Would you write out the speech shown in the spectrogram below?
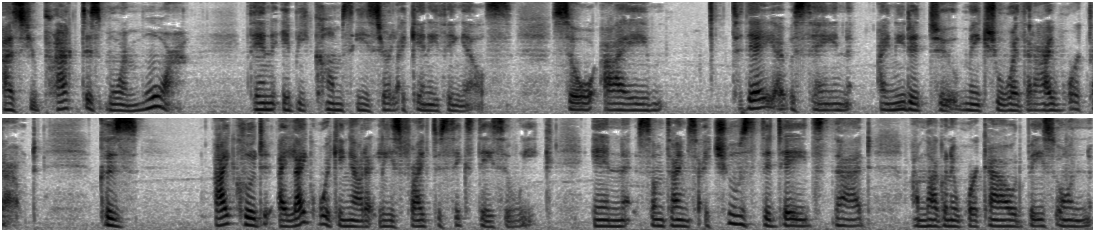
as you practice more and more, then it becomes easier like anything else. So I today I was saying I needed to make sure that I worked out cuz I could I like working out at least 5 to 6 days a week. And sometimes I choose the dates that I'm not going to work out based on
